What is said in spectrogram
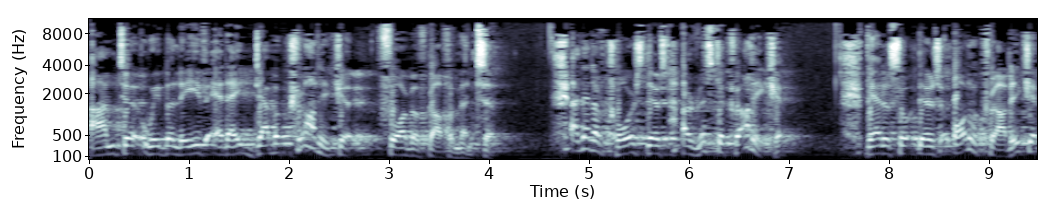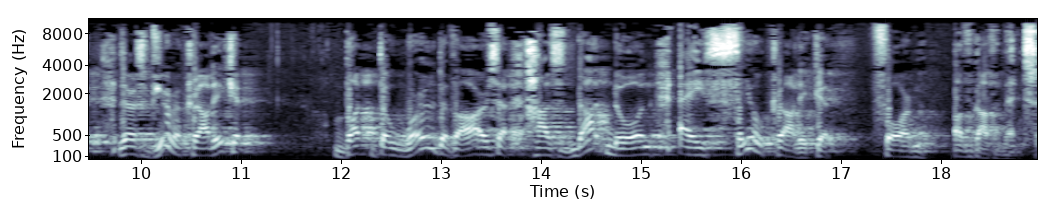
And uh, we believe in a democratic form of government. And then, of course, there's aristocratic. There is, there's autocratic, there's bureaucratic, but the world of ours has not known a theocratic form of government.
